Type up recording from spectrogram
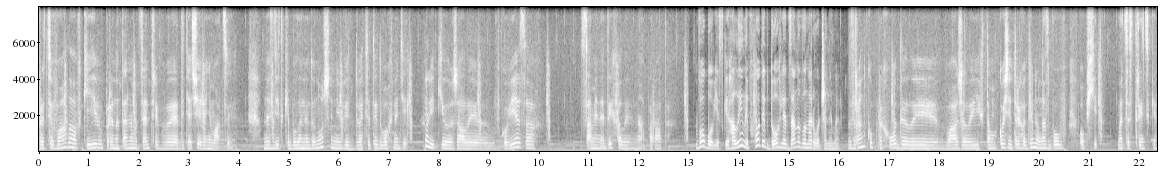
Працювала в Києві в перинатальному центрі в дитячій реанімації. У нас дітки були недоношені від 22 неділь, ну, які лежали в ков'язах, самі не дихали на апаратах. В обов'язки Галини входив догляд за новонародженими. Зранку приходили, важили їх там. Кожні три години у нас був обхід медсестринський.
